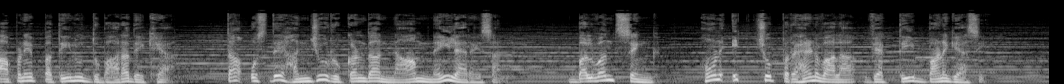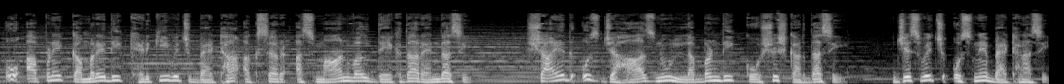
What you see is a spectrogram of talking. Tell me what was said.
ਆਪਣੇ ਪਤੀ ਨੂੰ ਦੁਬਾਰਾ ਦੇਖਿਆ, ਤਾਂ ਉਸਦੇ ਹੰਝੂ ਰੁਕਣ ਦਾ ਨਾਮ ਨਹੀਂ ਲੈ ਰਹੇ ਸਨ। ਬਲਵੰਤ ਸਿੰਘ ਹੁਣ ਇੱਕ ਚੁੱਪ ਰਹਿਣ ਵਾਲਾ ਵਿਅਕਤੀ ਬਣ ਗਿਆ ਸੀ। ਉਹ ਆਪਣੇ ਕਮਰੇ ਦੀ ਖਿੜਕੀ ਵਿੱਚ ਬੈਠਾ ਅਕਸਰ ਅਸਮਾਨ ਵੱਲ ਦੇਖਦਾ ਰਹਿੰਦਾ ਸੀ। ਸ਼ਾਇਦ ਉਸ ਜਹਾਜ਼ ਨੂੰ ਲੱਭਣ ਦੀ ਕੋਸ਼ਿਸ਼ ਕਰਦਾ ਸੀ, ਜਿਸ ਵਿੱਚ ਉਸਨੇ ਬੈਠਣਾ ਸੀ।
